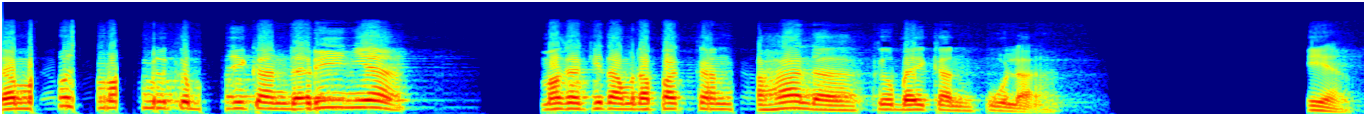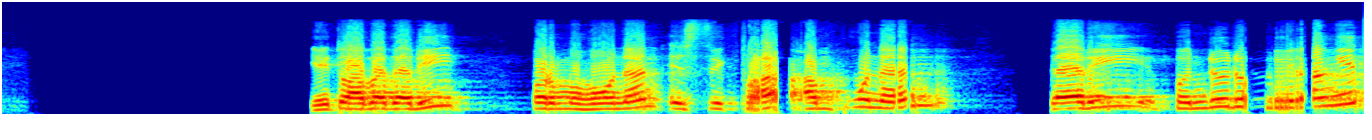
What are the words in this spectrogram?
dan manusia mengambil kebajikan darinya, maka kita mendapatkan pahala kebaikan pula. Iya. Yaitu apa tadi? Permohonan istighfar, ampunan dari penduduk di langit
